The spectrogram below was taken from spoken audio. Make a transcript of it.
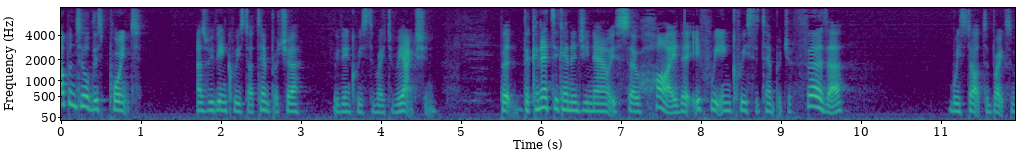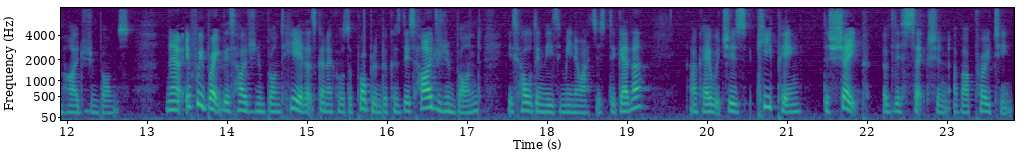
up until this point, as we've increased our temperature, we've increased the rate of reaction. But the kinetic energy now is so high that if we increase the temperature further, we start to break some hydrogen bonds. Now, if we break this hydrogen bond here, that's going to cause a problem because this hydrogen bond is holding these amino acids together, okay, which is keeping the shape of this section of our protein.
